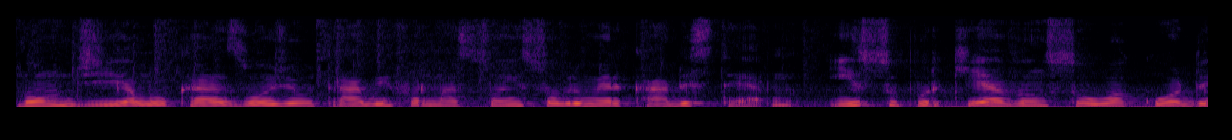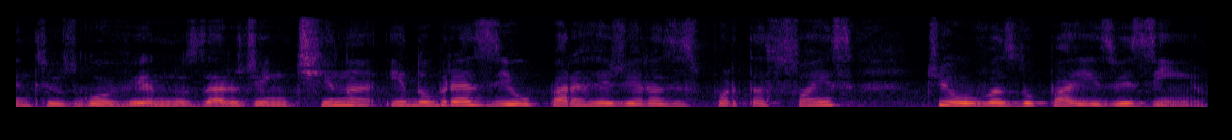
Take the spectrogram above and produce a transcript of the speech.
Bom dia, Lucas. Hoje eu trago informações sobre o mercado externo. Isso porque avançou o acordo entre os governos da Argentina e do Brasil para reger as exportações de uvas do país vizinho.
